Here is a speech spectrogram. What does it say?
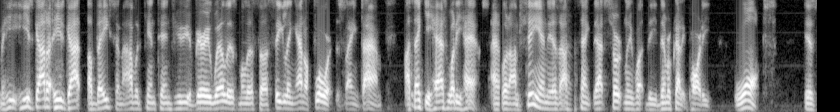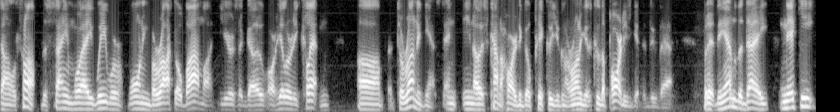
Mean, he he's got a he's got a base, and I would contend you very well is Melissa a ceiling and a floor at the same time. I think he has what he has, and what I'm seeing is I think that's certainly what the Democratic Party wants is Donald Trump. The same way we were wanting Barack Obama years ago or Hillary Clinton uh, to run against, and you know it's kind of hard to go pick who you're going to run against because the parties get to do that. But at the end of the day, Nikki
